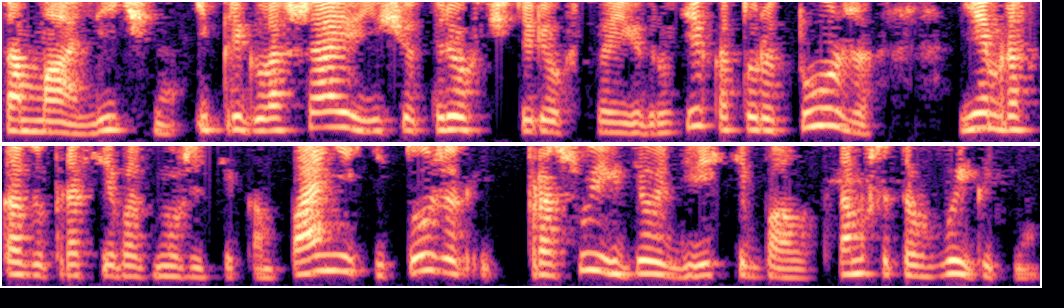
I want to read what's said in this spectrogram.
сама лично и приглашаю еще трех-четырех своих друзей, которые тоже, я им рассказываю про все возможности компании и тоже прошу их делать 200 баллов, потому что это выгодно,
